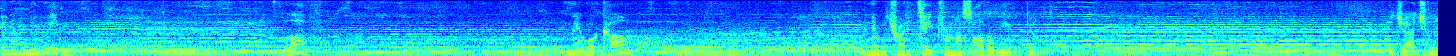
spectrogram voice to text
in our new Eden. Love. And they will come. And they will try to take from us all that we have built. You judge me.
